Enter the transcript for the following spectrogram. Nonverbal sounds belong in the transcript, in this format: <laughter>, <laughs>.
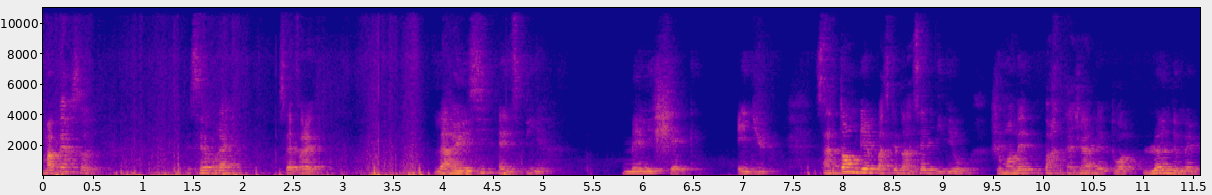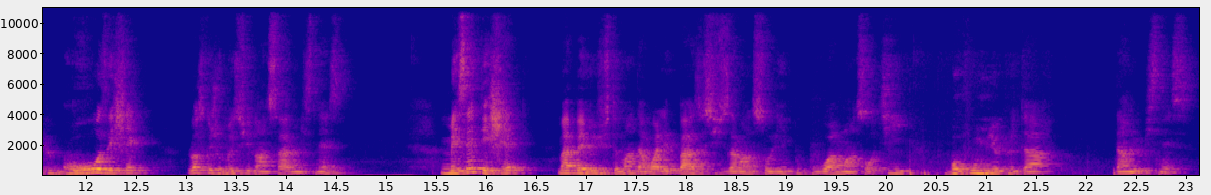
ma personne. C'est vrai, c'est vrai. La réussite inspire, mais l'échec éduque. Ça tombe bien parce que dans cette vidéo, je m'en vais partager avec toi l'un de mes plus gros échecs lorsque je me suis lancé en business. Mais cet échec m'a permis justement d'avoir les bases suffisamment solides pour pouvoir m'en sortir beaucoup mieux plus tard dans le business.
